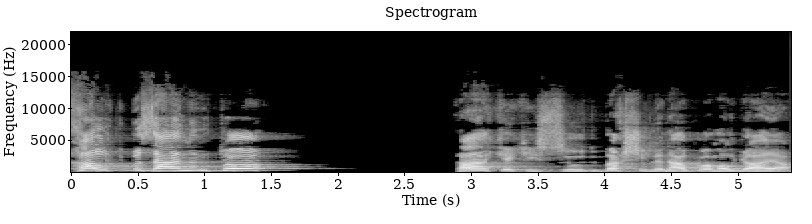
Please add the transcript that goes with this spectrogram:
خەڵک بزانن تۆ تاکێکی سوود بەخشی لە ناو کۆمەلگایە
